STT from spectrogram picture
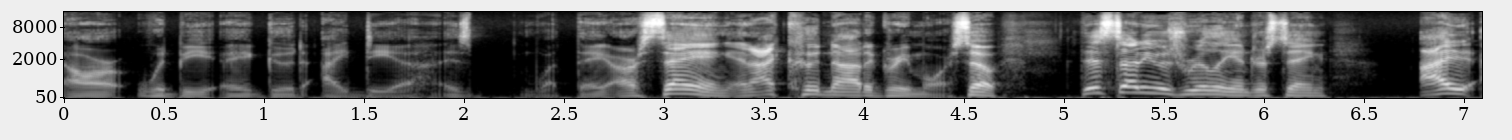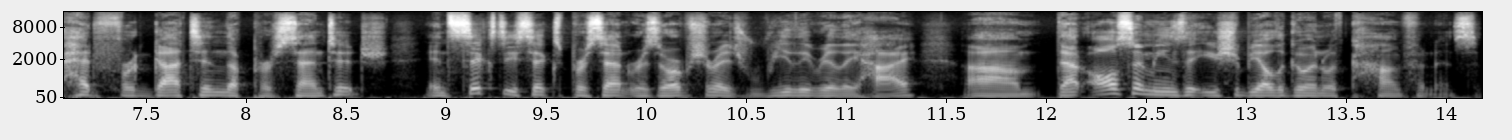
are would be a good idea is what they are saying and I could not agree more. So, this study was really interesting. I had forgotten the percentage, and 66% resorption rate is really, really high. Um, that also means that you should be able to go in with confidence.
